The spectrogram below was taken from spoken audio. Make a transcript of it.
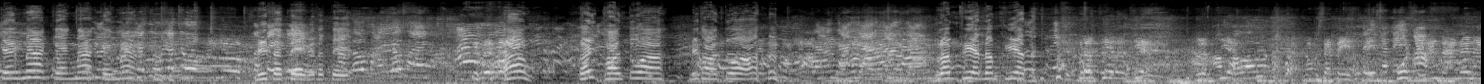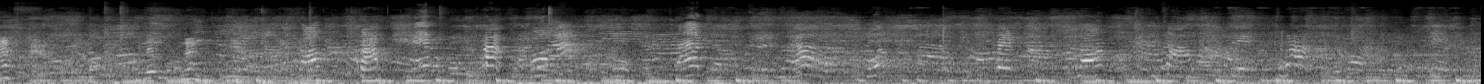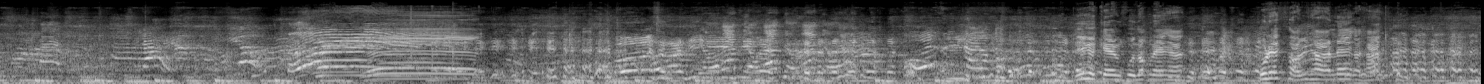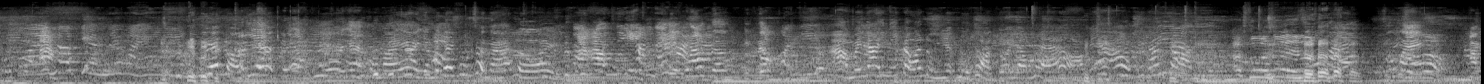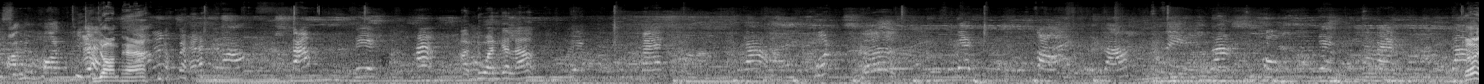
ก่งมากเก่งมากเก่งมาก อย่าอยู่อย่าอยู่มีสติมีสติ เริ่มใหม่เริ่มใหม่เอ้าเฮ้ยถอนตัวมีถอนตัว ยังยังยังยังยังเริ่มเครียดเริ่มเครียด เริ่มเครียดเริ่มเครียดเริ่มเครียดต้องสติสติพูดเสียงดังๆด้วยนะ โอ้ยสมาธิเดี๋ยวนะเดี๋ยวนะเดี๋ยวนะเดี๋ยวนะโอ้ยใจเรานี่คือเกมครูนกเล้งฮะครูเล็กสอนวิชาเลขเหรอะคะอะเราเก่งได้ไหมเครียดเหรอเครียดทำไมอะยังไม่ได้ผู้ชนะเลยอะเอาอีกอีกรอบหนึงอีกรอบคนนี้อ้าวไม่ได้นี่แปลว่าหนูหนูถอนตัวยอมแพ้เหรอไม่เอาไม่ได้ก่อนเอาสู้สู้เลยลูกสู้ไหมอะขอหนึ่งคนยอมแพ้สองสามสี่ห้าอะดวลกันแล้ว เก้า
